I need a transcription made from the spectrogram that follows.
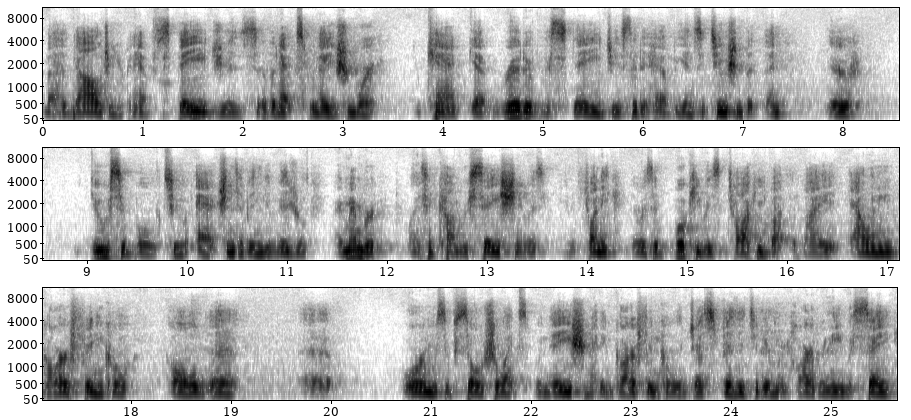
methodology. You can have stages of an explanation where you can't get rid of the stages that have the institution, but then they're reducible to actions of individuals. I remember once in conversation, it was funny, there was a book he was talking about by Alan Garfinkel called uh, uh, Forms of Social Explanation. I think Garfinkel had just visited him at Harvard, and he was saying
